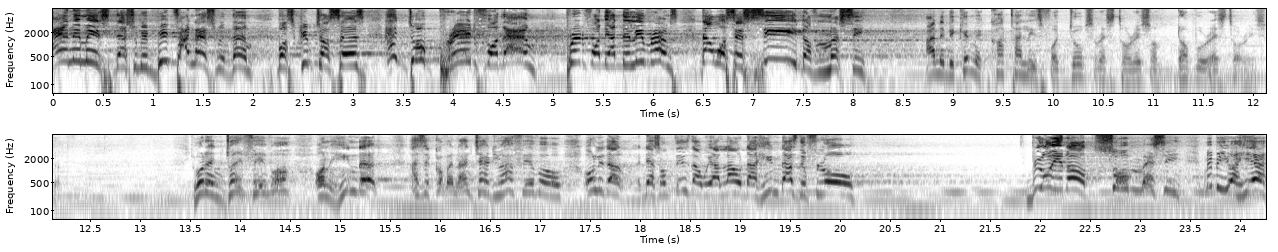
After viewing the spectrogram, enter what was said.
enemies. There should be bitterness with them. But scripture says, I Job prayed for them, prayed for their deliverance. That was a seed of mercy. And it became a catalyst for Job's restoration, double restoration. You want to enjoy favor unhindered? As a covenant child, you have favor. Only that there are some things that we allow that hinders the flow. Blow it up. So messy. Maybe you are here.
